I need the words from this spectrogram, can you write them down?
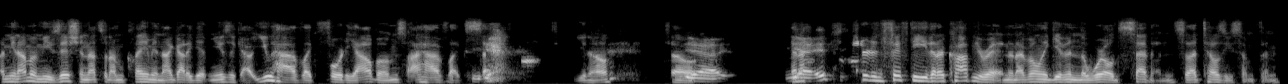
I mean, I'm a musician. That's what I'm claiming. I got to get music out. You have like 40 albums. I have like seven, yeah you know? So yeah yeah it's 150 that are copywritten, and I've only given the world seven. So that tells you something.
